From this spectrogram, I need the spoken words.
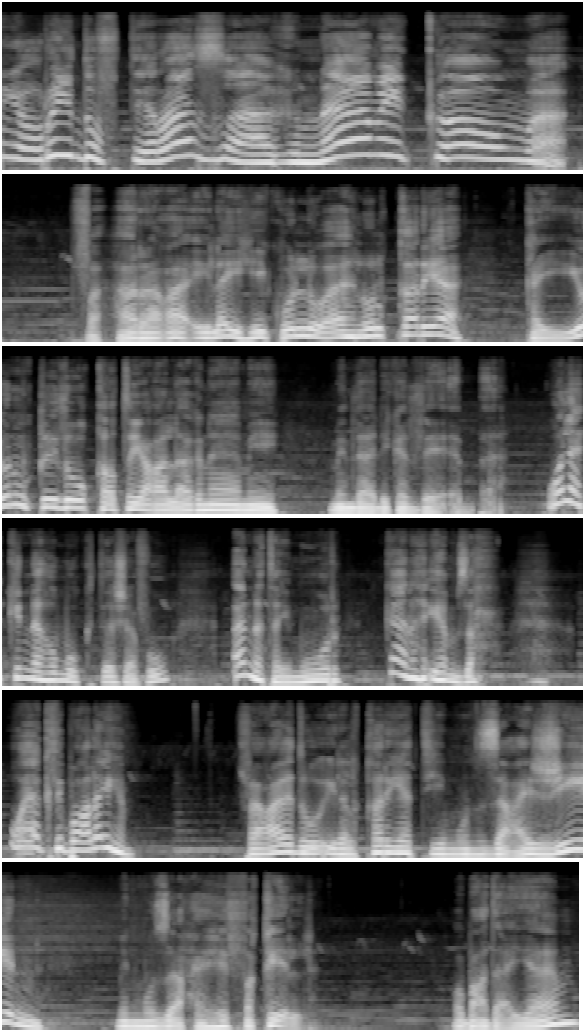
يريد افتراس أغنامكم. فهرع إليه كل أهل القرية كي ينقذوا قطيع الأغنام من ذلك الذئب. ولكنهم اكتشفوا أن تيمور كان يمزح ويكذب عليهم. فعادوا إلى القرية منزعجين من مزاحه الثقيل. وبعد أيام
